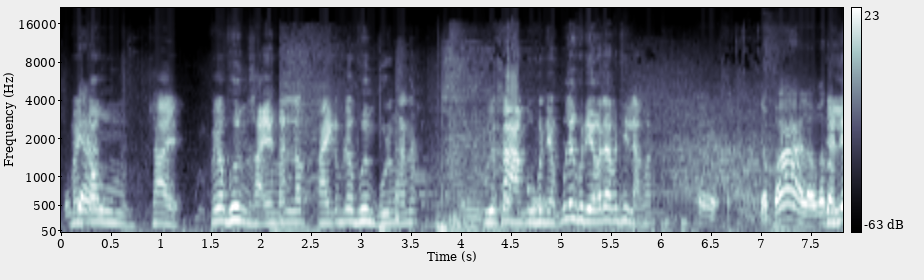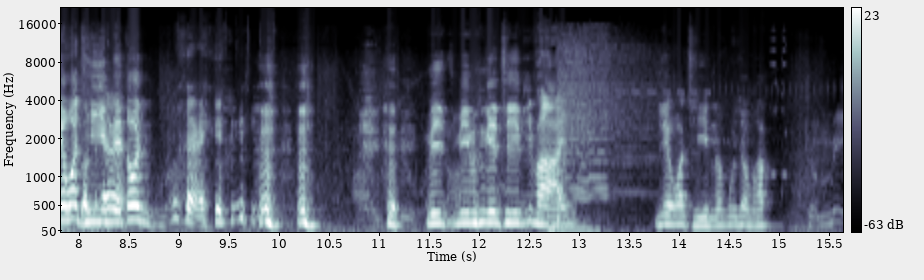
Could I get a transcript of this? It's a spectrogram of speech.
ทุกไม่อย่างต้องใช่ไม่ต้องพึ่งใครอย่างนั้นแล้วใครก็ไม่ต้องพึ่งกูทั้งนั้นนะกูจะฆ่ากูคนเดียวกูเล่นคนเดียวก็ได้ไม่ทีหลังอะ เอออย่าบ้าเราก็อย่าเรียกว่าทีมในต้นไม่มีมีมึงเรียนทีมที่ผาย เรียกว่าทีมนะคุณผู้ชมครับ To me,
